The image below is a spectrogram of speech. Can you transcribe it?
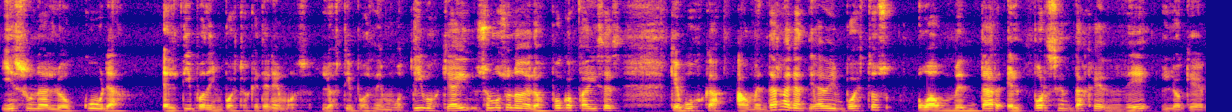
y es una locura el tipo de impuestos que tenemos, los tipos de motivos que hay. Somos uno de los pocos países que busca aumentar la cantidad de impuestos o aumentar el porcentaje de lo que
